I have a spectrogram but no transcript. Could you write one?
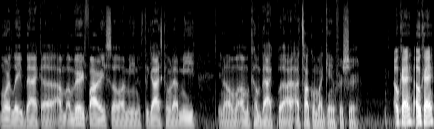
more laid back. Uh, I'm I'm very fiery, so I mean, if the guy's coming at me, you know, I'm, I'm gonna come back. But I, I talk on my game for sure. Okay, okay.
